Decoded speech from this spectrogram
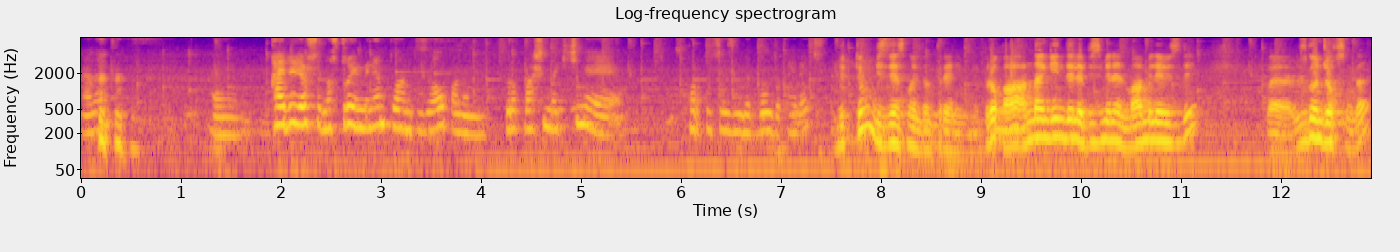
Анан э, кайра эле ошол настрой менен план түзүп алып анан бирок башында кичине коркуу сезимдер болду кайрачы бүттүң бизнес нолдон тренинги бирок андан кийин деле биз менен мамилебизди э, үзгөн жоксуң да.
